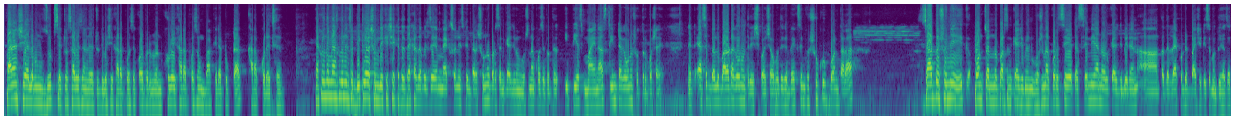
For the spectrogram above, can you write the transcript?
ফাইন্যান্সিয়াল এবং জুট সেক্টর সার্ভিস একটু বেশি খারাপ করেছে। কর্পোরেট খুবই খারাপ করেছে এবং বাকিরা টুকটাক খারাপ করেছে। এখন যদি আজকে কিছু ডিক্লারেশন দেখি, সেক্ষেত্রে দেখা যাবে যে ম্যাক্সন স্পিন তারা শূন্য পার্সেন্ট ক্যাশ এবং ঘোষণা করেছে তাদের ইপিএস মাইনাস তিন টাকা উনসত্তর পয়সায়। নেট অ্যাসেট ভ্যালু বারো টাকা উনত্রিশ পয়সা। অপরদিকে ভ্যাকসিনকে সুকুক বন তারা চার দশমিক পঞ্চান্ন পার্সেন্ট ক্যাশ ডিভিডেন্ড ঘোষণা করেছে। এটা সেমি অ্যানুয়াল ক্যাশ ডিভিডেন্ড তাদের রেকর্ডেড বাইশে ডিসেম্বর দুই হাজার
